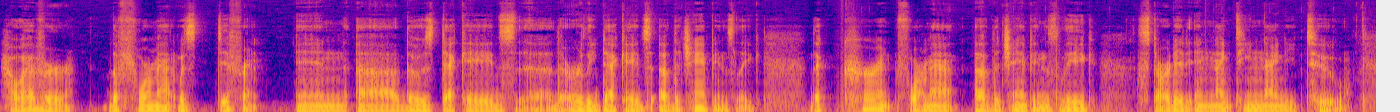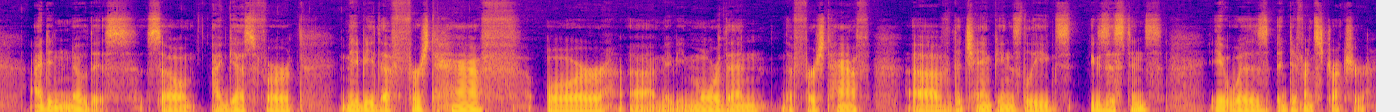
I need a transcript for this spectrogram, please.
However, the format was different in uh, those decades, uh, the early decades of the Champions League. The current format of the Champions League started in 1992. I didn't know this, so I guess for maybe the first half or uh, maybe more than the first half of the Champions League's existence, it was a different structure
